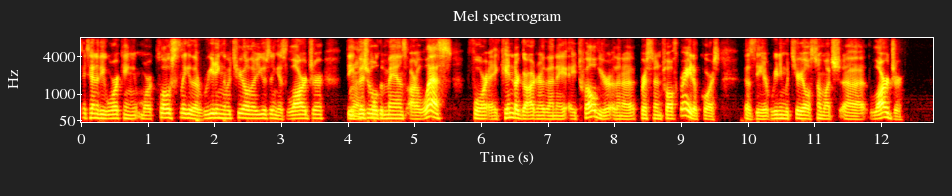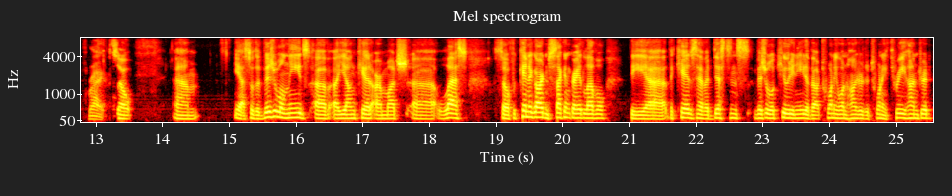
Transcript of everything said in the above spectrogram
they tend to be working more closely. The reading the material they're using is larger. The right. visual demands are less for a kindergartner than a, a 12 year than a person in 12th grade of course because the reading material is so much uh, larger. Right. So um, yeah so the visual needs of a young kid are much uh, less. So for kindergarten second grade level the uh, the kids have a distance visual acuity need of about 2100 to 2300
